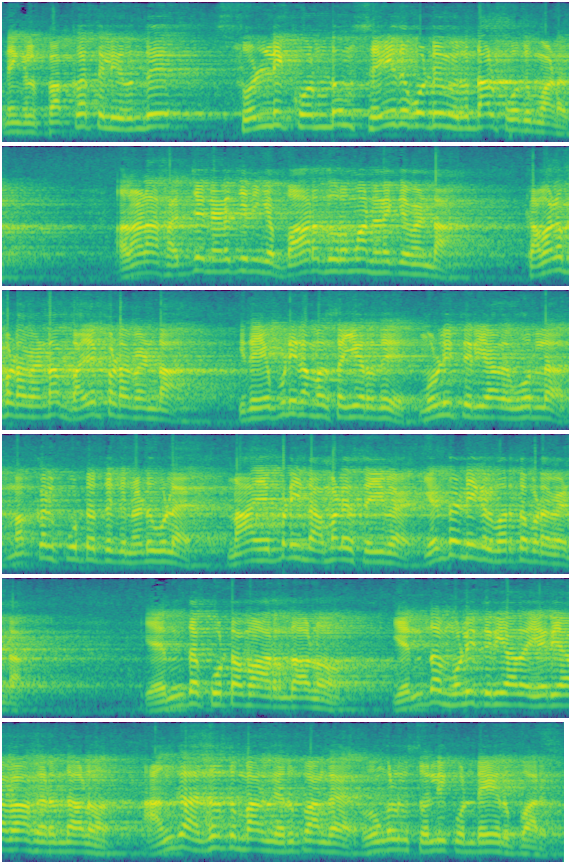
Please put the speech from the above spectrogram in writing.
நீங்கள் பக்கத்தில் இருந்து சொல்லிக்கொண்டும் செய்து கொண்டும் இருந்தால் போதுமானது. அதனால் ஹஜ்ஜை நினச்சி நீங்கள் பாரதூரமாக நினைக்க வேண்டாம். கவலைப்பட வேண்டாம் பயப்பட வேண்டாம். இதை எப்படி நம்ம செய்யறது? மொழி தெரியாத ஊரில் மக்கள் கூட்டத்துக்கு நடுவில் நான் எப்படி இந்த அமலை செய்வேன் என்று நீங்கள் வருத்தப்பட வேண்டாம். எந்த கூட்டமாக இருந்தாலும் எந்த மொழி தெரியாத ஏரியாவாக இருந்தாலும் அங்கே அசர்த்துமாருங்க இருப்பாங்க. உங்களுக்கு சொல்லிக்கொண்டே இருப்பார்கள்.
